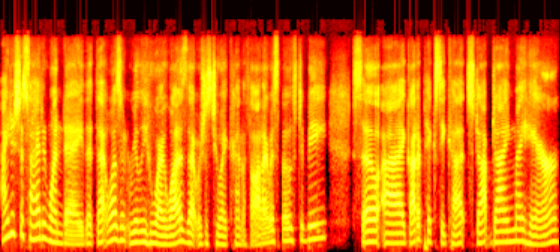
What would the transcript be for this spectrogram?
I just decided one day that that wasn't really who I was. That was just who I kind of thought I was supposed to be. So I got a pixie cut, stopped dyeing my hair,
